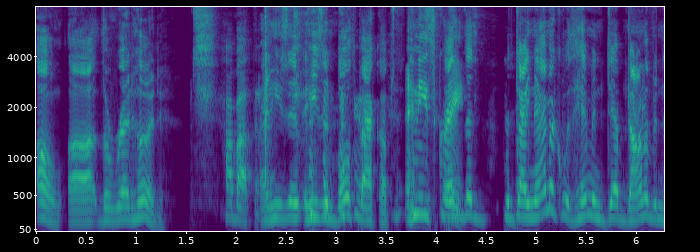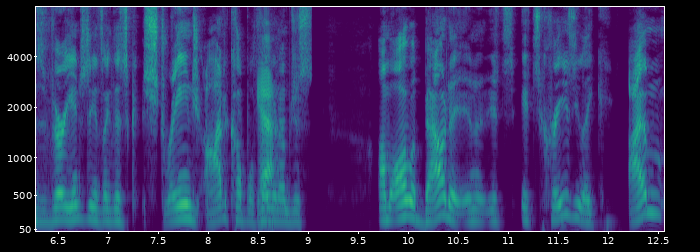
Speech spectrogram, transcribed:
Oh uh the Red Hood, How about that? and he's in, he's in both backups. and he's great. And the, the dynamic with him and Deb Donovan is very interesting. It's like this strange odd couple thing, Yeah. and I'm just I'm all about it, and it's it's crazy. Like I'm.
